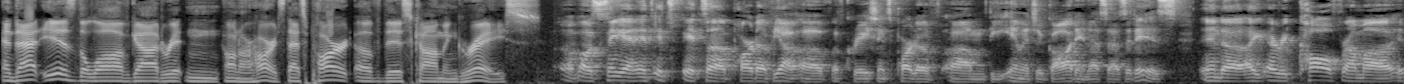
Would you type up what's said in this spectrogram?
and that is the law of God written on our hearts. That's part of this common grace. Um, I was saying it, it's it's a part of yeah of, of creation. It's part of um, the image of God in us as it is. And uh, I, I, recall from. Uh,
